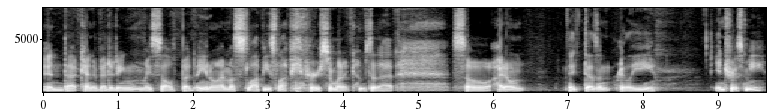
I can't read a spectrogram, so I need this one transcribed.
and that kind of editing myself, but you know, I'm a sloppy, sloppy person when it comes to that. So I don't. It doesn't really interest me.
